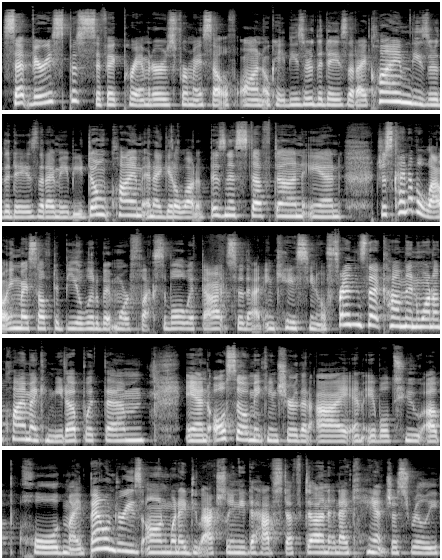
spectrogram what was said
set very specific parameters for myself on okay, these are the days that I climb, these are the days that I maybe don't climb, and I get a lot of business stuff done, and just kind of allowing myself to be a little bit more flexible with that so that in case, you know, friends that come and want to climb, I can meet up with them. And also, also making sure that I am able to uphold my boundaries on when I do actually need to have stuff done and I can't just really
